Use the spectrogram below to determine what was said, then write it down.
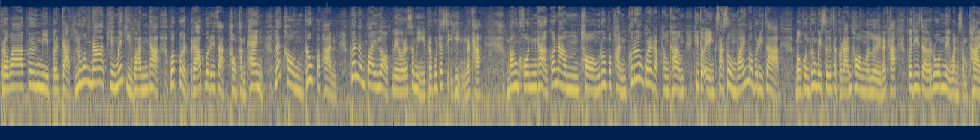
เพราะว่าเพิ่งมีประกาศล่วงหน้าเพียงไม่กี่วันค่ะ ว่าเปิดรับบริจาคทองคำแท่ง และทองรูปพรรณเพื่อนำไปหล่อเปลวรัศมีพระพุทธสิหิงนะคะ บางคนค่ะก็นำทองรูปพรรณเครื่องประดับทองคำที่ตัวเองสะสมไว้มาบริจาค บางคนเพิ่งไปซื้อจากร้านทองมาเลยนะคะเพื่อที่จะร่วมในวันสำคัญ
